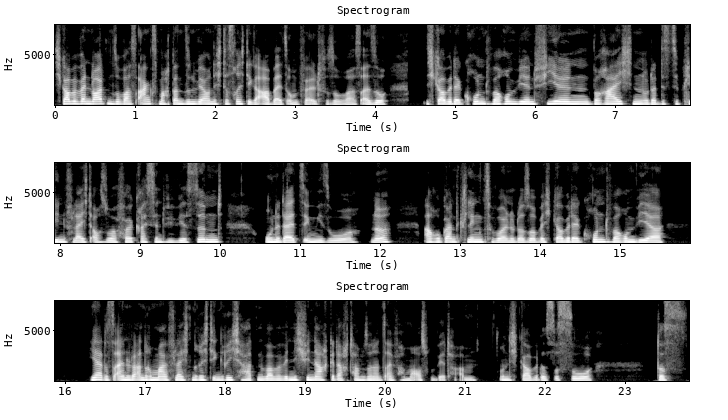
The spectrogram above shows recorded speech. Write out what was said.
Ich glaube, wenn Leuten sowas Angst macht, dann sind wir auch nicht das richtige Arbeitsumfeld für sowas. Also, ich glaube, der Grund, warum wir in vielen Bereichen oder Disziplinen vielleicht auch so erfolgreich sind, wie wir es sind, ohne da jetzt irgendwie so, ne, arrogant klingen zu wollen oder so, aber ich glaube, der Grund, warum wir ja das ein oder andere Mal vielleicht einen richtigen Riecher hatten, war, weil wir nicht viel nachgedacht haben, sondern es einfach mal ausprobiert haben. Und ich glaube, das ist so, das,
